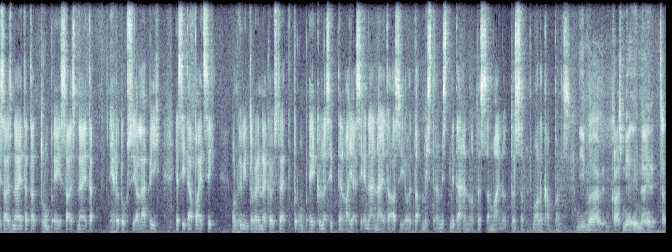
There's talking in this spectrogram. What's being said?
saisi näitä, tai Trump ei saisi näitä ehdotuksia läpi. Ja sitä paitsi on hyvin todennäköistä, että Trump ei kyllä sitten ajaisi enää näitä asioita, mistä, mistä, mitä hän on tässä maininnut tässä vaalikampanjassa. Niin mä myös mietin näin, että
